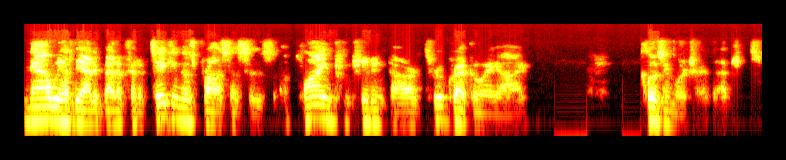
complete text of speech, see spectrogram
now we have the added benefit of taking those processes, applying computing power through Creco AI, closing more transactions.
